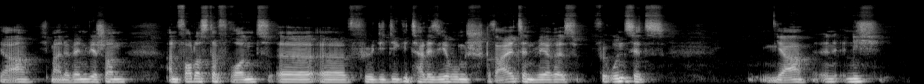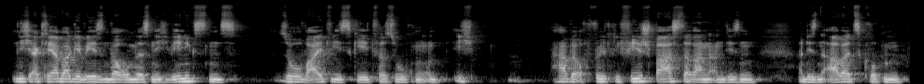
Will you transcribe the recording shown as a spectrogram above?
ja, ich meine, wenn wir schon an vorderster Front äh, äh, für die Digitalisierung streiten, wäre es für uns jetzt ja nicht, nicht erklärbar gewesen, warum wir es nicht wenigstens so weit wie es geht versuchen. Und ich habe auch wirklich viel Spaß daran an diesen, an diesen Arbeitsgruppen.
